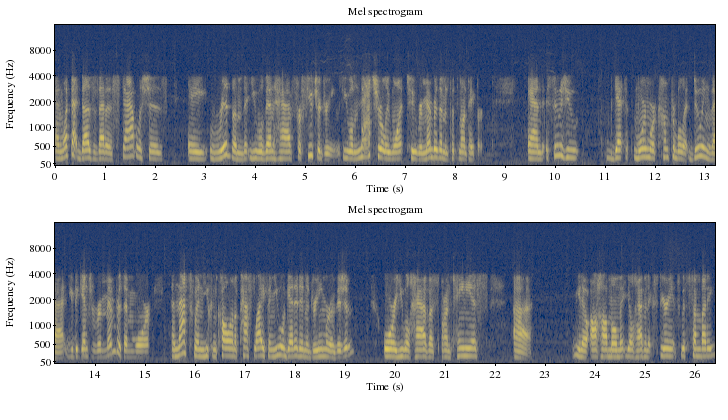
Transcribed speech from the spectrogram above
And what that does is that it establishes a rhythm that you will then have for future dreams. You will naturally want to remember them and put them on paper. And as soon as you get more and more comfortable at doing that, you begin to remember them more. And that's when you can call on a past life and you will get it in a dream or a vision, or you will have a spontaneous, uh, you know, aha moment. You'll have an experience with somebody.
